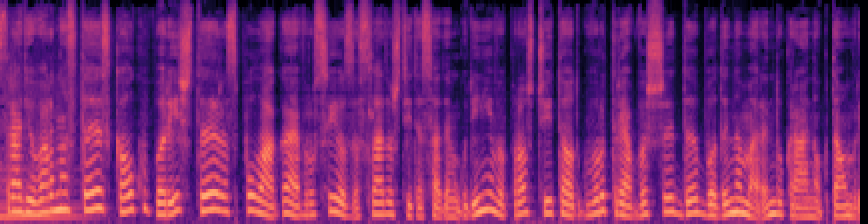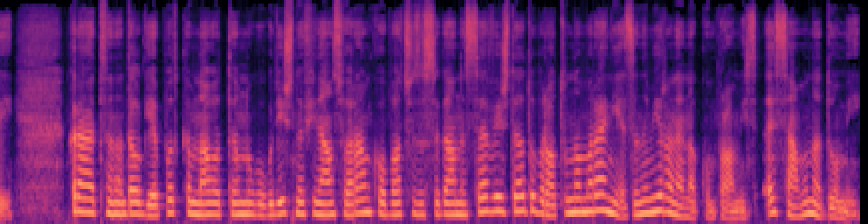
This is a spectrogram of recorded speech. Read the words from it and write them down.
С Радио Варна сте с колко пари ще разполага Евросъюз за следващите 7 години. Въпрос, чието отговор трябваше да бъде намерен до края на октомври. Краят на дългия път към новата многогодишна финансова рамка обаче за сега не се вижда доброто намерение за намиране на компромис. Е само на думи.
